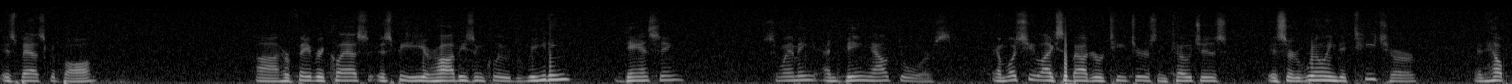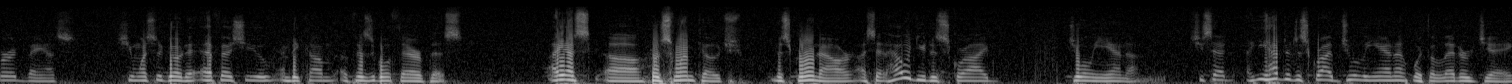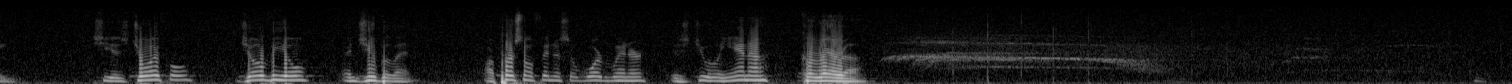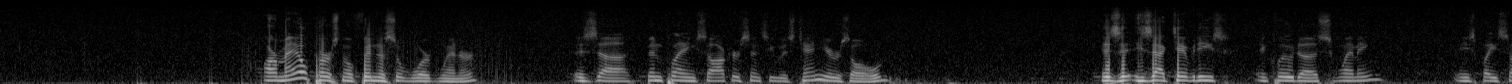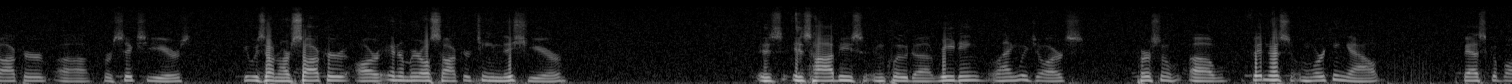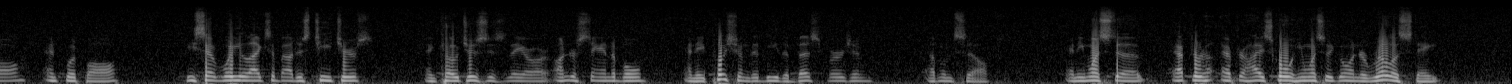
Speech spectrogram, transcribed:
is basketball. Uh, her favorite class is PE. Her hobbies include reading, dancing, swimming, and being outdoors. And what she likes about her teachers and coaches is they're willing to teach her and help her advance. She wants to go to FSU and become a physical therapist. I asked uh, her swim coach, Miss Grunauer, I said, how would you describe Juliana? She said, you have to describe Juliana with the letter J. She is joyful, jovial, and jubilant. Our personal fitness award winner is Juliana Carrera. Our male personal fitness award winner has uh, been playing soccer since he was 10 years old. His, his activities include uh, swimming. He's played soccer uh, for six years. He was on our soccer, our intramural soccer team this year. His, his hobbies include uh, reading, language arts, personal uh, fitness and working out, basketball, and football. He said what he likes about his teachers and coaches is they are understandable and they push him to be the best version of himself. And he wants to, after, after high school, he wants to go into real estate.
